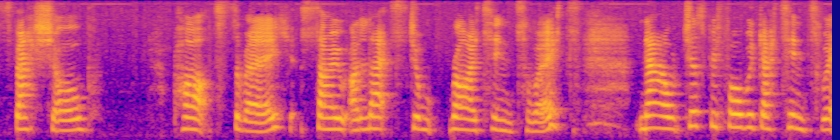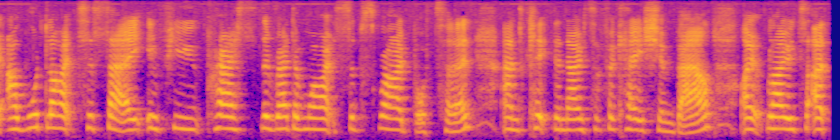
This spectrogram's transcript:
special part 3 so uh, let's jump right into it. Now, just before we get into it, I would like to say if you press the red and white subscribe button and click the notification bell, I upload at,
